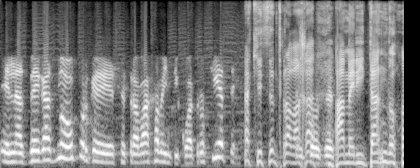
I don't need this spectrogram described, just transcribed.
en Las Vegas no, porque se trabaja 24-7. Aquí se trabaja Entonces- ameritando.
